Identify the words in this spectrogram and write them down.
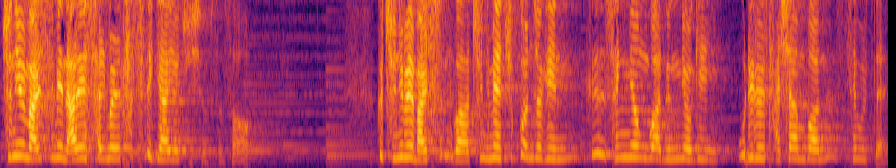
주님의 말씀이 나의 삶을 다스리게 하여 주시옵소서. 그 주님의 말씀과 주님의 주권적인 그 생명과 능력이 우리를 다시 한번 세울 때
